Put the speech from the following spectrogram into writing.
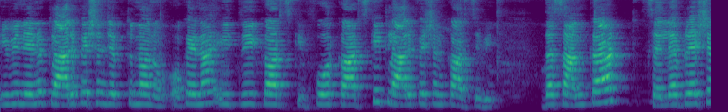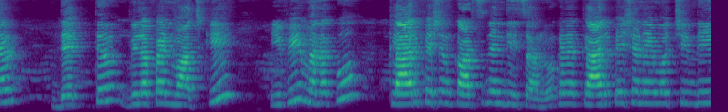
ఇవి నేను క్లారిఫికేషన్ చెప్తున్నాను. ఓకేనా? ఈ త్రీ కార్డ్స్కి ఫోర్ కార్డ్స్కి క్లారిఫికేషన్ కార్డ్స్ ఇవి. The sun card celebration death విలప్ అండ్ వాచ్కి ఇవి మనకు క్లారిఫికేషన్ కార్డ్స్ నేను తీశాను. ఓకేనా? క్లారిఫికేషన్ ఏమొచ్చింది?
